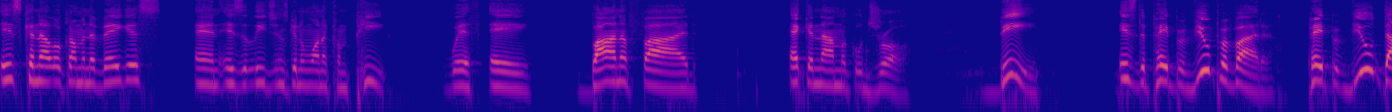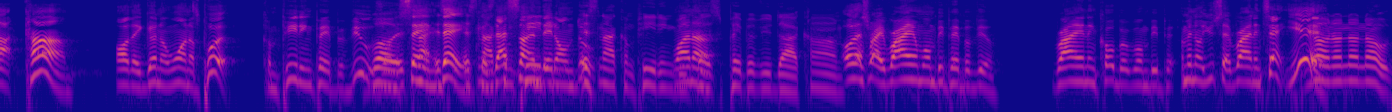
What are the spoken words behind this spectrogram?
Is Canelo coming to Vegas? And is Allegiance going to want to compete with a bona fide economical draw? B, is the pay per view provider, Pay per view.com are they going to want to put competing pay per views on the same not, day? it's Because that's something they don't do. It's not competing Why not? because payperview.com. Oh, that's right. Ryan won't be pay per view. Ryan and Cobra won't be. Pay- I mean, no, you said Ryan and Tank. Yeah. No, no, no, no.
